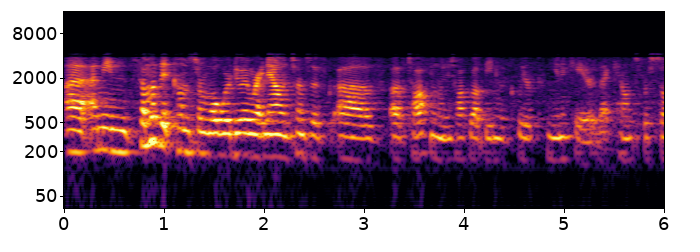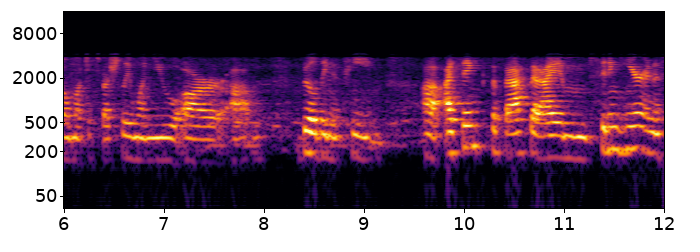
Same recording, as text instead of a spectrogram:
Uh, I mean, some of it comes from what we're doing right now in terms of, of, of talking, when you talk about being a clear communicator. That counts for so much, especially when you are um, building a team. Uh, I think the fact that I am sitting here in a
